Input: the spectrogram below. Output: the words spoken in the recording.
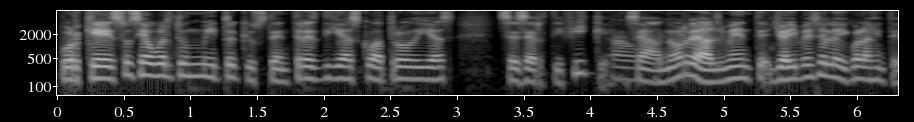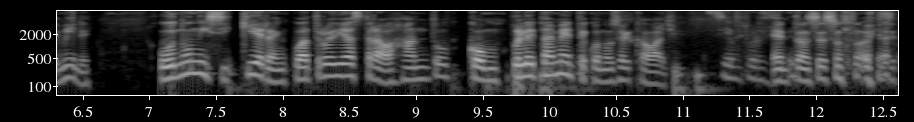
Porque eso se ha vuelto un mito que usted en tres días, cuatro días se certifique. Ah, o sea, no realmente, yo hay veces le digo a la gente, mire, uno ni siquiera en cuatro días trabajando completamente conoce el caballo. 100%. Entonces uno dice,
